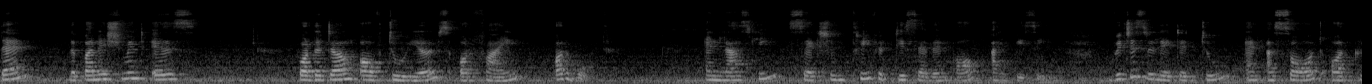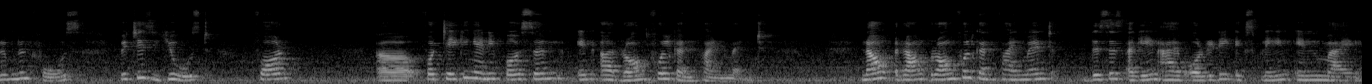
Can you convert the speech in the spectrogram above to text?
then the punishment is for the term of two years or fine or both. And lastly, section 357 of IPC, which is related to an assault or criminal force which is used for uh, for taking any person in a wrongful confinement. Now, wrong, wrongful confinement, this is again, I have already explained in my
